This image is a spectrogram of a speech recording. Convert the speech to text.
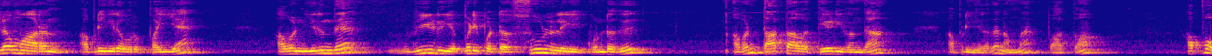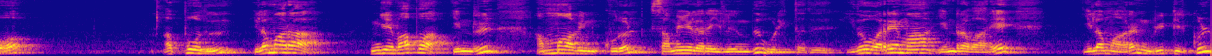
இளமாறன் அப்படிங்கிற ஒரு பையன் அவன் இருந்த வீடு எப்படிப்பட்ட சூழ்நிலையை கொண்டது அவன் தாத்தாவை தேடி வந்தான் அப்படிங்கிறத நம்ம பார்த்தோம். அப்போ அப்போது இளமாரா இங்கே வாப்பா என்று அம்மாவின் குரல் சமையலறையிலிருந்து ஒலித்தது. இதோ வர்றேம்மா என்றவாறே இளமாறன் வீட்டிற்குள்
